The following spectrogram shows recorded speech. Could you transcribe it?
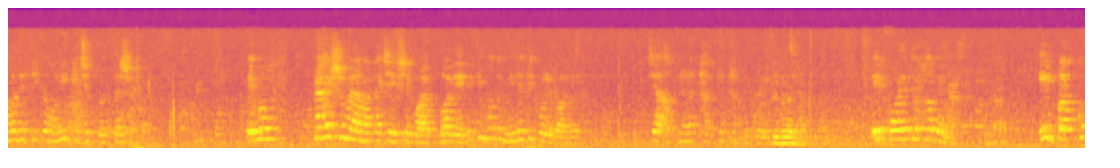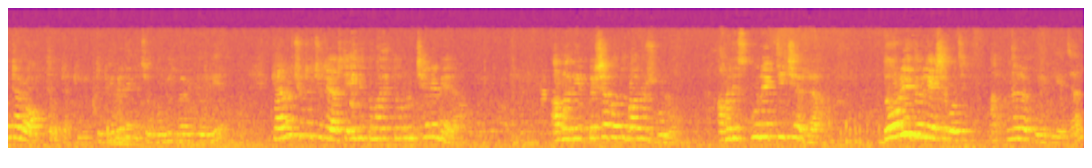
আমাদের থেকে অনেক কিছু প্রত্যাশা করে। এবং প্রায় সময় আমার কাছে এসে বলে রীতিমতো মিনতি করে বলে যে আপনারা থাকতে থাকতে করে। এরপরে তো হবে না। এই বাক্যটার অর্থটা কি? একটু ভেবে দেখেছ গভীরভাবে দৌড়িয়ে কেন ছুটে ছুটে আসছে? এই যে তোমাদের তরুণ ছেলেমেয়েরা আমাদের পেশাগত মানুষগুলো আমাদের স্কুলের টিচাররা দৌড়ে দৌড়ে এসে বলছে আপনারা করে দিয়ে যান।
